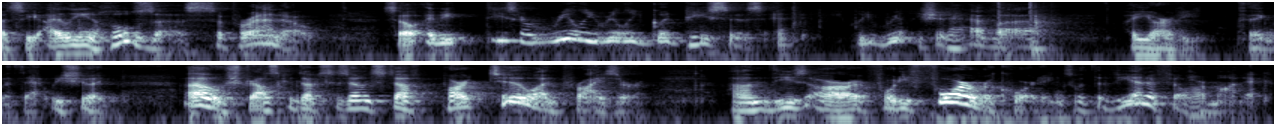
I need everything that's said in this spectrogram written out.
let's see, Eileen Hulza, soprano. So I mean, these are really really good pieces, and we really should have a a Jarvi thing with that. We should. Oh, Strauss conducts his own stuff, part two on Preiser. Um, these are 44 recordings with the Vienna Philharmonic.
